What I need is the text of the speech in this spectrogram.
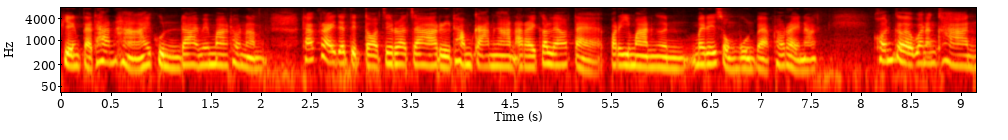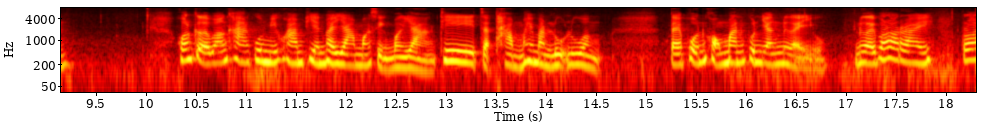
เพียงแต่ท่านหาให้คุณได้ไม่มากเท่านั้น ถ้าใครจะติดต่อเจราจาหรือทำการงานอะไรก็แล้ว แต่ปริมาณเงินไม่ได้สมบูรณ์แบบเท่าไหร่นักคนเกิดวันอังคารคนเกิดวันอังคารคุณมีความเพียรพยายามบางสิ่งบางอย่างที่จะทำให้มันลุล่วง แต่ผลของมันคุณยังเหนื่อยอยู่ เหนื่อยเพราะอะไร เพราะ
